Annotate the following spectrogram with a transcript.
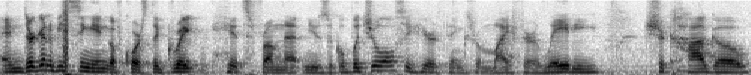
And they're going to be singing, of course, the great hits from that musical, but you'll also hear things from My Fair Lady, Chicago,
